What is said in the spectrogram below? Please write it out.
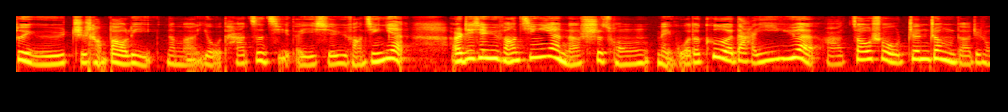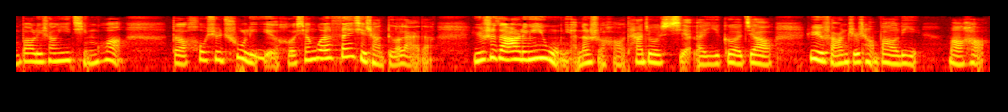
对于职场暴力，那么有他自己的一些预防经验，而这些预防经验呢，是从美国的各大医院啊遭受真正的这种暴力伤医情况的后续处理和相关分析上得来的。于是，在二零一五年的时候，他就写了一个叫《预防职场暴力：冒号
